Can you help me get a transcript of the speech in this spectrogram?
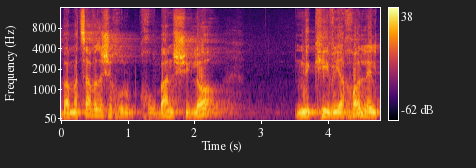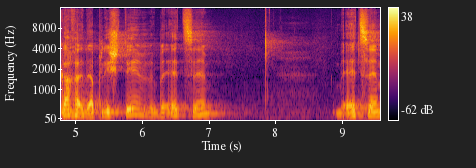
במצב הזה של חורבן שילה, כביכול נלקח על ידי הפלישתים, ובעצם, בעצם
